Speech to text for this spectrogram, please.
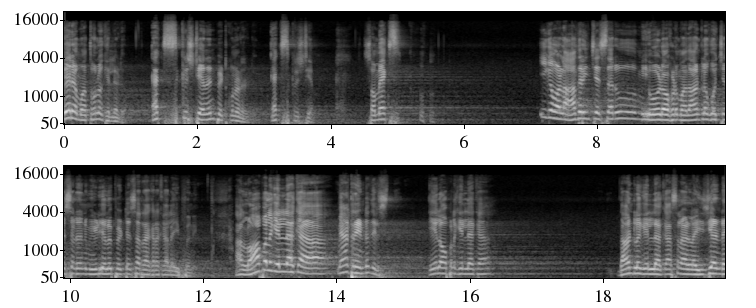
వేరే మతంలోకి వెళ్ళాడు. ఎక్స్ క్రిస్టియన్ అని పెట్టుకున్నాడు ఎక్స్ క్రిస్టియన్ సమ్ ఎక్స్ ఇక వాళ్ళు ఆదరించేస్తారు మీ ఓడు ఒకడు మా దాంట్లోకి వచ్చేసాడని మీడియాలో పెట్టేశారు రకరకాల అయిపోయినాయి. ఆ లోపలికి వెళ్ళాక మ్యాటర్ ఏంటో తెలిసింది ఏ లోపలికి వెళ్ళాక? దాంట్లోకి వెళ్ళాక అసలు వాళ్ళ ఎజెండా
